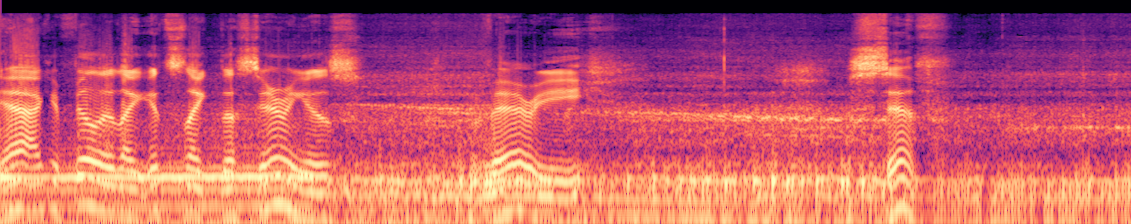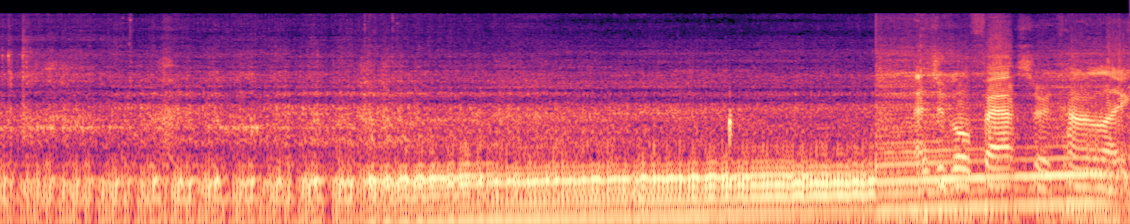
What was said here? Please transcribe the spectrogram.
yeah. Yeah, I can feel it like it's like the steering is very stiff. As you go faster, kind of like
